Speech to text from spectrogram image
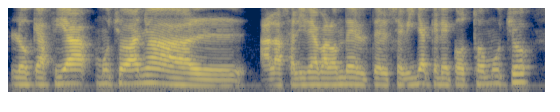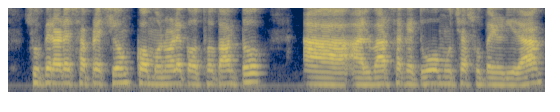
lo que hacía mucho daño a la salida de balón del, Sevilla, que le costó mucho superar esa presión, como no le costó tanto al Barça, que tuvo mucha superioridad,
